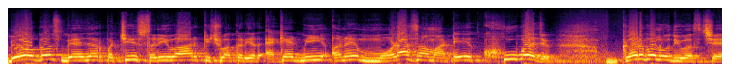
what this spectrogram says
બે ઓગસ્ટ બે હજાર પચીસ શનિવાર કિશ્વા કરિયર એકેડમી અને મોડાસા માટે ખૂબ જ ગર્વનો દિવસ છે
